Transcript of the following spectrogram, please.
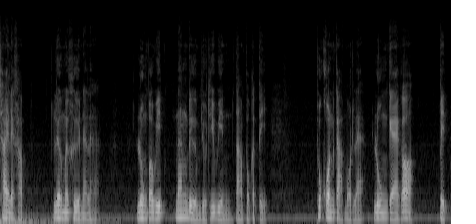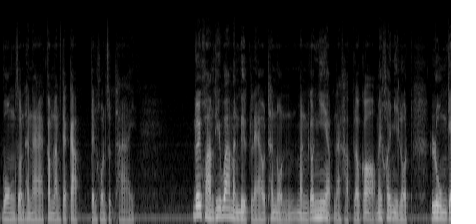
ใช่เลยครับ เรื่องเมื่อคืนนั่นแหละลุงประวิทย์นั่งดื่มอยู่ที่วินตามปกติ ทุกคนกลับหมดแล้ว ลุงแกก็ปิดวงสนทนากำลังจะกลับเป็นคนสุดท้าย ด้วยความที่ว่ามันดึกแล้วถนนมันก็เงียบนะครับ แล้วก็ไม่ค่อยมีรถ ลุงแก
